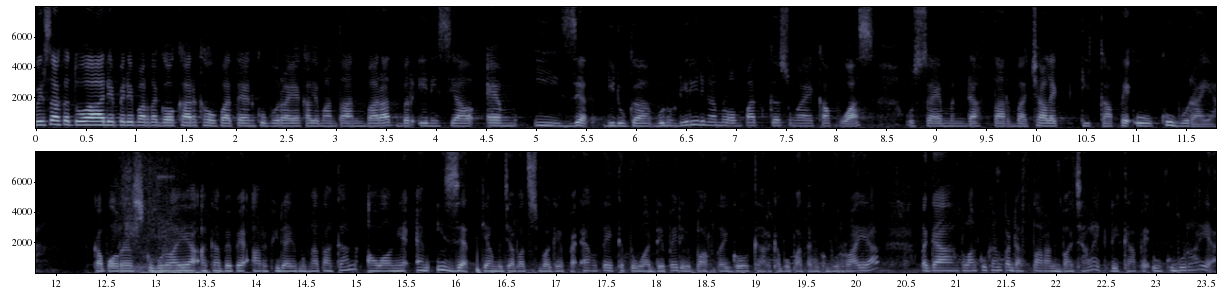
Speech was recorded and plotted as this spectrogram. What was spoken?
Pemirsa Ketua DPD Partai Golkar Kabupaten Kuburaya Kalimantan Barat berinisial MIZ diduga bunuh diri dengan melompat ke Sungai Kapuas usai mendaftar bacalek di KPU Kuburaya. Kapolres Kuburaya AKBP Arif Hidayat mengatakan awalnya MIZ yang menjabat sebagai PLT Ketua DPD Partai Golkar Kabupaten Kuburaya tengah melakukan pendaftaran bacalek di KPU Kuburaya.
